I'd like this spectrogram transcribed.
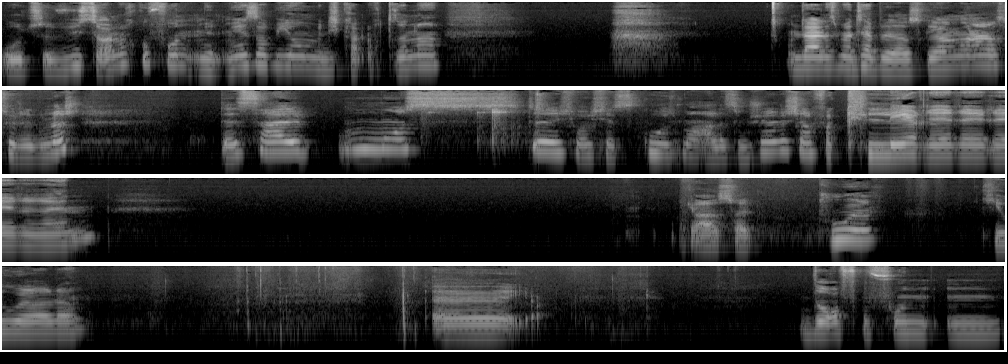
rote Wüste auch noch gefunden. Mit Mesabiom bin ich gerade noch drinne. Und dann ist mein Tablet ausgegangen und alles wieder gelöscht. Deshalb musste ich euch jetzt kurz mal alles im Schnelldurchlauf verklären. Ja, ist halt cool. Cool, oder? Äh, ja. Dorf gefunden.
